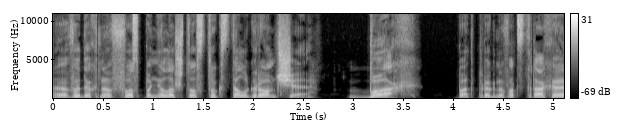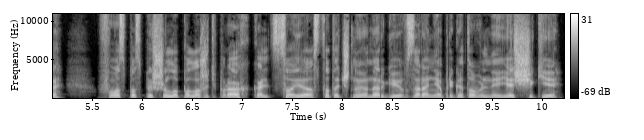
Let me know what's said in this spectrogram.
Выдохнув, Фос поняла, что стук стал громче. Бах! Подпрыгнув от страха, Фос поспешила положить прах, кольцо и остаточную энергию в заранее приготовленные ящики.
